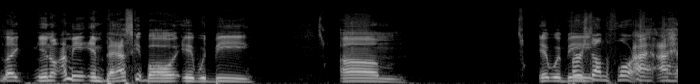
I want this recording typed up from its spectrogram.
like you know, I mean, in basketball, it would be, um, it would be First on the floor. I, I,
